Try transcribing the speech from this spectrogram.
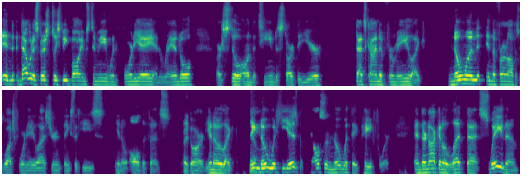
and that would especially speak volumes to me when Fournier and Randle are still on the team to start the year. That's kind of for me like no one in the front office watched Fournier last year and thinks that he's you know all defense right. guard. You know, like they yeah. know what he is, but they also know what they paid for, and they're not going to let that sway them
